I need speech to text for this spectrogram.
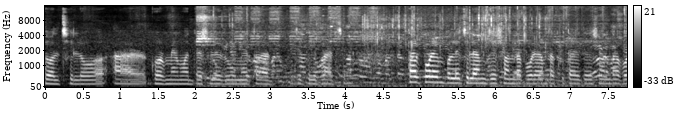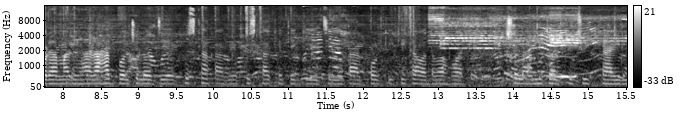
চলছিল আর গরমের মধ্যে আসলে রুমে তো আর যেতেই পারছি না। তারপরে আমি বলেছিলাম যে সন্ধ্যা পরে আমরা কোথায় যাই? সন্ধ্যা পরে আমার রাহাত বলছিল যে ফুচকা খাবে, ফুচকা খেতে গিয়েছিল, তারপর কি কি খাওয়া দাওয়া হয় আসলে আমি তো আর কিছুই খাইনি।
